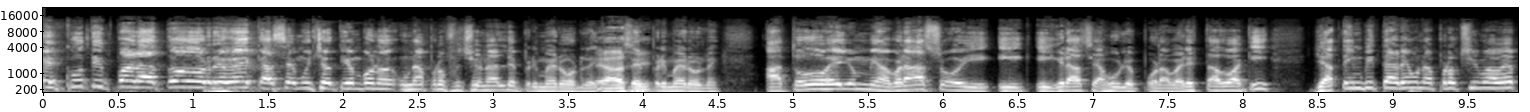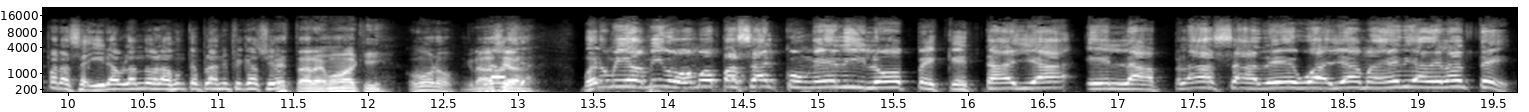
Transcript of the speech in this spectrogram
en el cutis para todos, Rebeca. Hace mucho tiempo no- una profesional de primer orden. Así. del primer orden. A todos ellos mi abrazo y, y- y gracias, Julio, por haber estado aquí. Ya te invitaré una próxima vez para seguir hablando de la Junta de Planificación. Estaremos aquí. ¿Cómo no? Gracias. Bueno, mis amigos, vamos a pasar con Eddie López, que está allá en la plaza de Guayama. Eddie, adelante.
